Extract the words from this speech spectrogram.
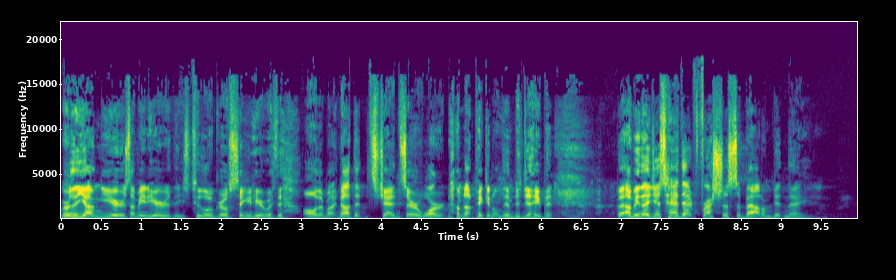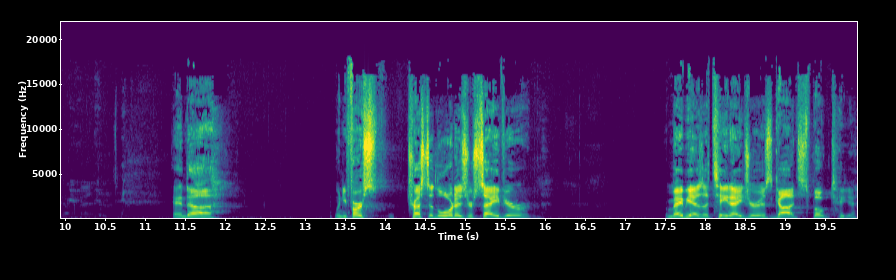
Remember the young years? I mean, here, these two little girls singing here with all their mind. Not that Chad and Sarah weren't. I'm not picking on them today, but, but I mean, they just had that freshness about them, didn't they? And uh, when you first trusted the Lord as your Savior, or maybe as a teenager, as God spoke to you,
